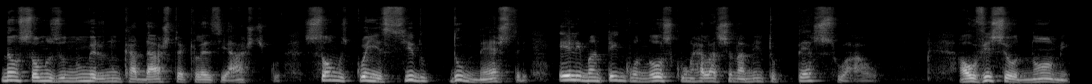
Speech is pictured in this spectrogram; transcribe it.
Não somos o um número num cadastro eclesiástico. Somos conhecidos do Mestre. Ele mantém conosco um relacionamento pessoal. Ao ouvir seu nome,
